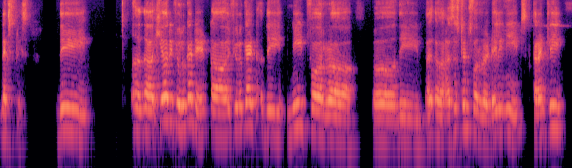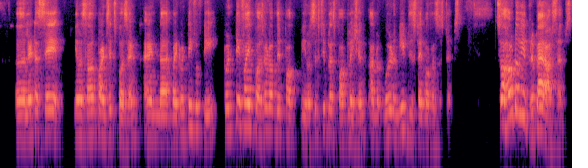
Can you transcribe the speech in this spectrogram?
Next, please. The the, here, if you look at it, uh, if you look at the need for uh, the assistance for daily needs, currently, let us say, you know, 7.6%, and by 2050, 25% of the pop, you know, 60 plus population are going to need this type of assistance. So how do we prepare ourselves?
